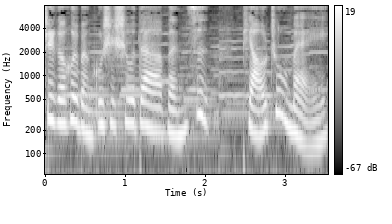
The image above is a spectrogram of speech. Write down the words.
这个绘本故事书的文字。朴柱美，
